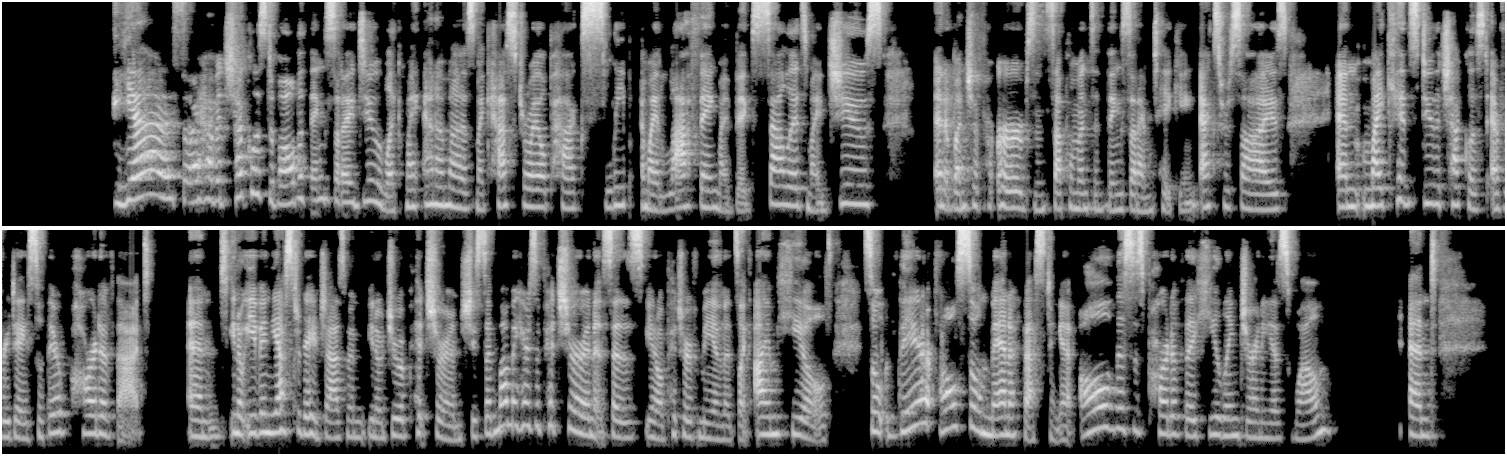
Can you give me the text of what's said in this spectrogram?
Yeah so i have a checklist of all the things that i do like my enemas my castor oil packs sleep am i laughing? My big salads my juice and a bunch of herbs and supplements and things that i'm taking exercise. And my kids do the checklist every day so they're part of that and, you know, even yesterday, Jasmine, you know, drew a picture and she said, Mama, here's a picture. And it says, you know, a picture of me and it's like, I'm healed. So they're also manifesting it. All this is part of the healing journey as well. And,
